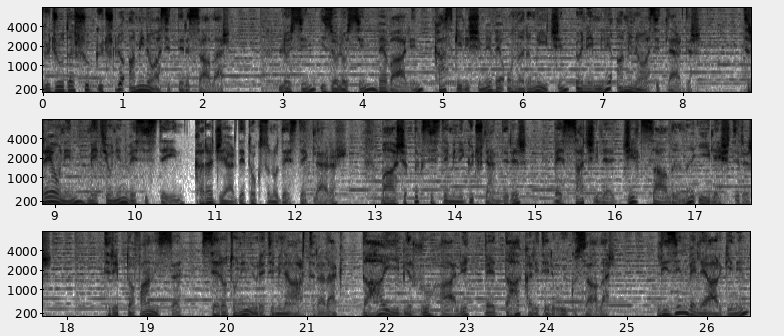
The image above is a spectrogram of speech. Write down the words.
vücuda şu güçlü amino asitleri sağlar. Lösin, izolosin ve valin kas gelişimi ve onarımı için önemli amino asitlerdir. Treonin, metionin ve sistein karaciğer detoksunu destekler, bağışıklık sistemini güçlendirir ve saç ile cilt sağlığını iyileştirir. Triptofan ise serotonin üretimini artırarak daha iyi bir ruh hali ve daha kaliteli uyku sağlar. Lizin ve learginin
